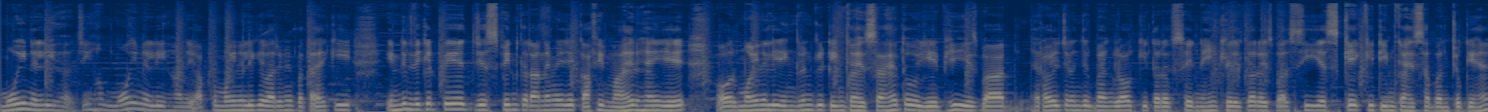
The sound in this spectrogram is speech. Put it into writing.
मोइन अली है। जी हाँ मोइन अली हाँ जी, आपको मोइन अली के बारे में पता है कि इंडियन विकेट पे जो स्पिन कराने में ये काफ़ी माहिर हैं ये और मोइन अली इंग्लैंड की टीम का हिस्सा है तो ये भी इस बार रॉयल चैलेंजर बैंगलोर की तरफ़ से नहीं खेलकर इस बार सी की टीम का हिस्सा बन चुके हैं।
